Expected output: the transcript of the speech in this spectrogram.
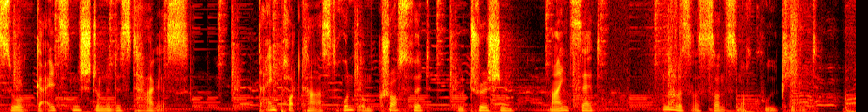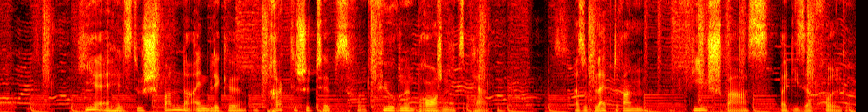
zur geilsten Stunde des Tages. Dein Podcast rund um CrossFit, Nutrition, Mindset und alles, was sonst noch cool klingt. Hier erhältst du spannende Einblicke und praktische Tipps von führenden Branchenexperten. Also bleib dran und viel Spaß bei dieser Folge.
